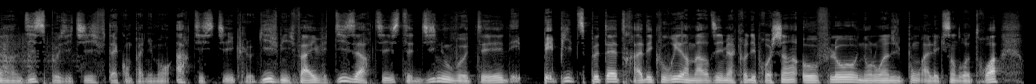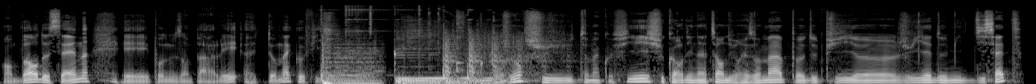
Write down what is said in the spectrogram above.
à un dispositif d'accompagnement artistique, le Give Me Five, 10 artistes, 10 nouveautés, des pépites peut-être à découvrir mardi et mercredi prochain au Flow, non loin du pont Alexandre III, en bord de Seine. Et pour nous en parler, euh, Thomas Kofi. Bonjour, je suis Thomas Kofi, je suis coordinateur du réseau MAP depuis euh, juillet 2017.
